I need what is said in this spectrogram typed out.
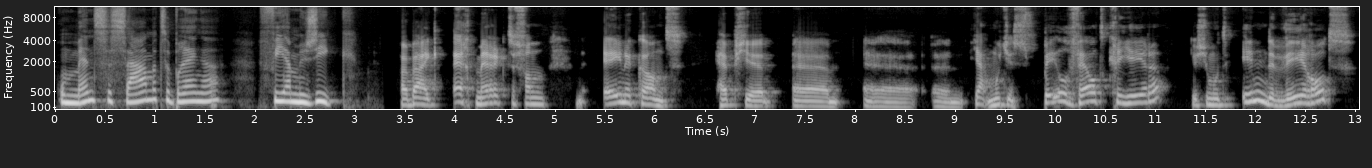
om mensen samen te brengen via muziek. Waarbij ik echt merkte van aan de ene kant heb je, uh, uh, een, ja, moet je een speelveld creëren. Dus je moet in de wereld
